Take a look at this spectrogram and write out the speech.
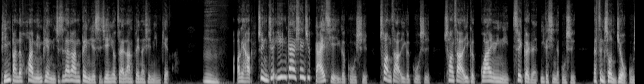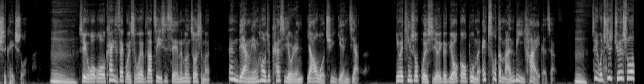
频繁的换名片，你就是在浪费你的时间，又在浪费那些名片。嗯，OK，好，所以你就应该先去改写一个故事，创造一个故事，创造一个关于你这个人一个新的故事。那这个时候你就有故事可以说。嗯，所以我我开始在滚石，我也不知道自己是谁，能不能做什么。但两年后就开始有人邀我去演讲了，因为听说滚石有一个邮购部门，哎，做的蛮厉害的这样。嗯，所以我就觉得说，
